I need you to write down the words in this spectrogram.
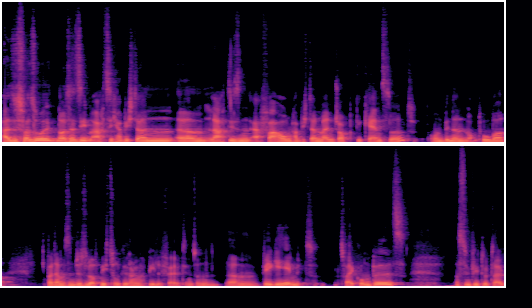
Also es war so, 1987 habe ich dann, ähm, nach diesen Erfahrungen, habe ich dann meinen Job gecancelt und bin dann im Oktober, ich war damals in Düsseldorf, bin ich zurückgegangen nach Bielefeld in so eine ähm, WG mit zwei Kumpels, was irgendwie total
